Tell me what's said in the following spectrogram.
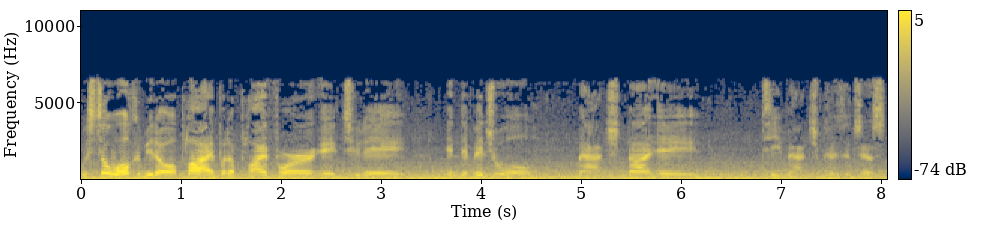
we still welcome you to apply, but apply for a two-day individual match, not a team match, because it just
